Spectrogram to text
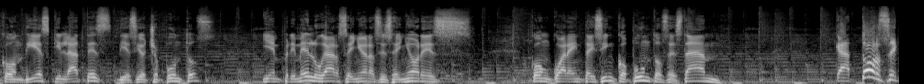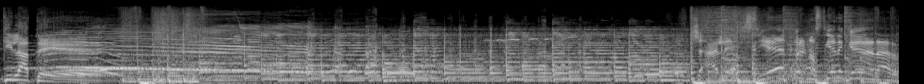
con 10 quilates, 18 puntos. Y en primer lugar, señoras y señores, con 45 puntos está 14 quilates. Chale, siempre nos tienen que ganar.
